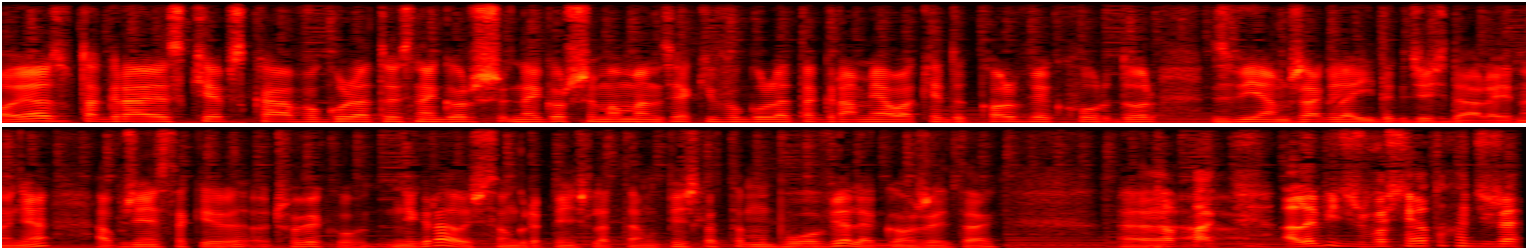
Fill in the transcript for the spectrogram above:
o Jezu, ta gra jest kiepska, w ogóle to jest najgorszy, najgorszy moment, jaki w ogóle ta gra miała kiedykolwiek, hurdur, zwijam żagle i idę gdzieś dalej, no nie? A później jest takie, człowieku, nie grałeś w tą grę 5 lat temu, 5 lat temu było wiele gorzej, tak? E, no tak, ale widzisz, właśnie o to chodzi, że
